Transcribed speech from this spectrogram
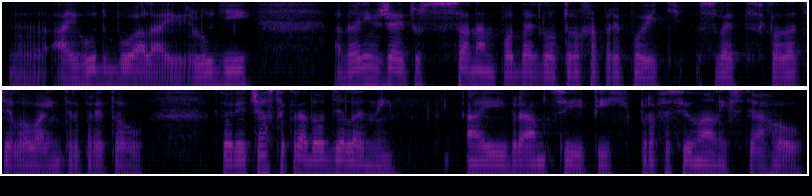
Eh, aj hudbu, ale aj ľudí. A verím, že aj tu sa nám podarilo trocha prepojiť svet skladateľov a interpretov, ktorý je častokrát oddelený aj v rámci tých profesionálnych vzťahov.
